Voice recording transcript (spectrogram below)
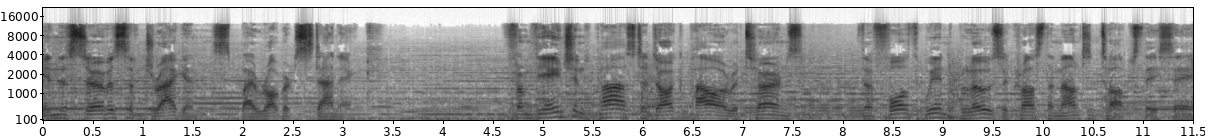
the Service of Dragons by Robert Stanek. From the ancient past, a dark power returns. The fourth wind blows across the mountaintops, they say,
